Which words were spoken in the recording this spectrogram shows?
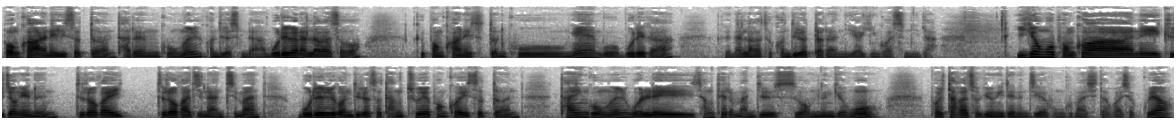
벙커 안에 있었던 다른 공을 건드렸습니다. 모래가 날아가서 그 벙커 안에 있었던 공에 뭐 모래가 그 날아가서 건드렸다라는 이야기인 것 같습니다. 이 경우 벙커 안의 규정에는 들어가 들어가지는 않지만 모래를 건드려서 당초에 벙커에 있었던 타인공을 원래의 상태로 만들 수 없는 경우 벌타가 적용이 되는지가 궁금하시다고 하셨고요.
